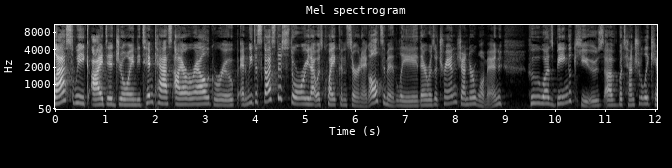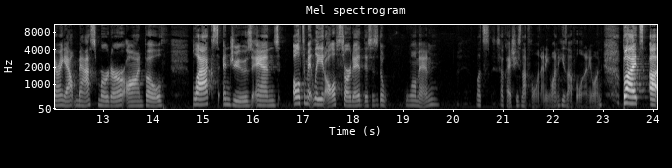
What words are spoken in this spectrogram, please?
last week I did join the Timcast IRL group and we discussed this story that was quite concerning. Ultimately, there was a transgender woman who was being accused of potentially carrying out mass murder on both blacks and Jews. And ultimately, it all started. This is the woman. Let's okay, she's not fooling anyone. He's not fooling anyone. But uh,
